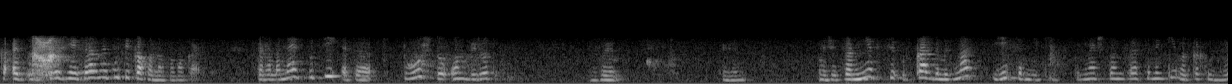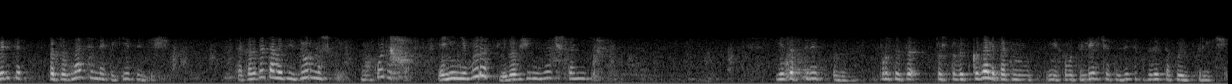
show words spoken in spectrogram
Всевышний есть разные пути, как он нам помогает. Скажем, одна из путей это то, что он берет в э, Значит, во мне, в каждом из нас есть сорняки. Понимаете, что называется сорняки? Вот как вы говорите, подсознательные какие-то вещи. А когда там эти зернышки находятся, и они не выросли, вы вообще не знаете, что они есть. И это просто это, то, что вы сказали, поэтому мне кого-то легче это здесь показать такой притчи.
